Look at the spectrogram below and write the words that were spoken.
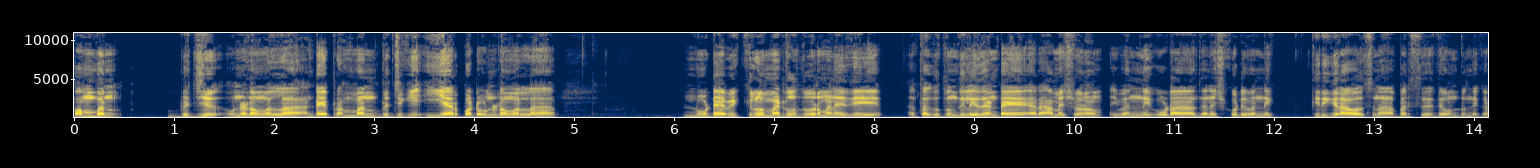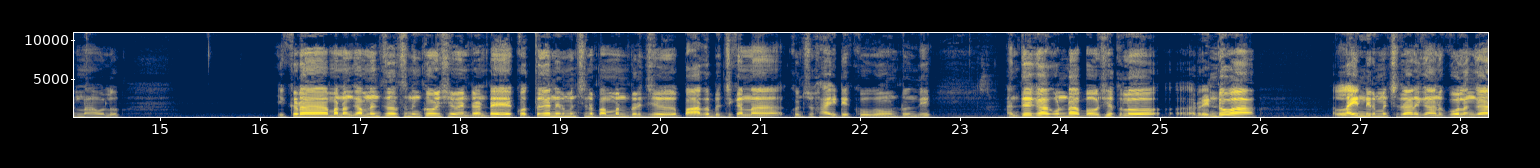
పంబన్ బ్రిడ్జ్ ఉండడం వల్ల అంటే పంబన్ బ్రిడ్జ్కి ఈ ఏర్పాటు ఉండడం వల్ల నూట యాభై కిలోమీటర్ల దూరం అనేది తగ్గుతుంది. లేదంటే రామేశ్వరం ఇవన్నీ కూడా ధనుష్కోటి ఇవన్నీ తిరిగి రావాల్సిన పరిస్థితి అయితే ఉంటుంది ఇక్కడ నావలు. ఇక్కడ మనం గమనించాల్సిన ఇంకో విషయం ఏంటంటే కొత్తగా నిర్మించిన పంబన్ బ్రిడ్జ్ పాత బ్రిడ్జ్ కన్నా కొంచెం హైట్ ఎక్కువగా ఉంటుంది. అంతేకాకుండా భవిష్యత్తులో రెండవ లైన్ నిర్మించడానికి అనుకూలంగా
